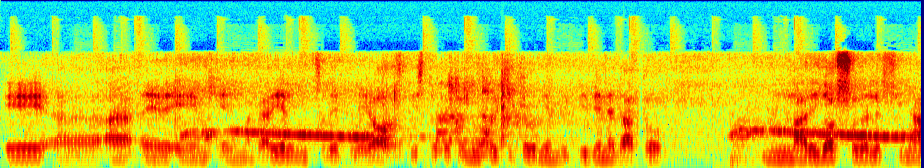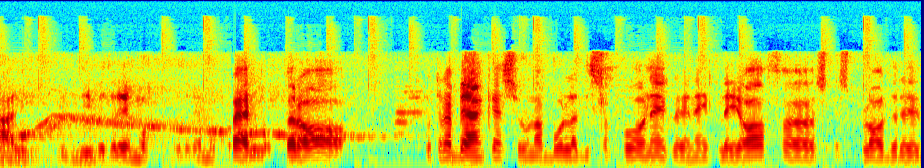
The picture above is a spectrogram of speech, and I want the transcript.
e, uh, e, e, magari all'inizio dei playoff, visto che comunque il titolo di MVP viene dato a ridosso delle finali, quindi vedremo, vedremo quello. Però potrebbe anche essere una bolla di sapone che nei playoff esplodere,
